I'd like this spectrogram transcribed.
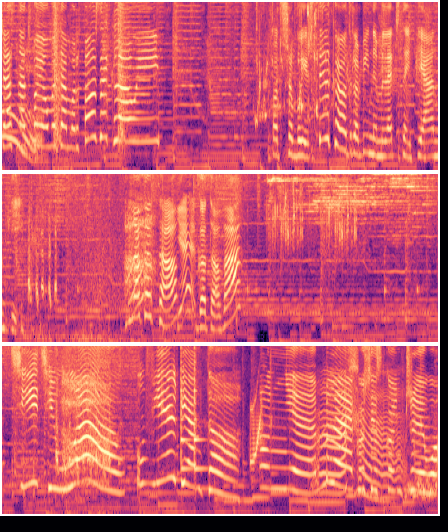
Czas na twoją metamorfozę, Chloe! Potrzebujesz tylko odrobiny mlecznej pianki. No to co? Gotowa? Cici, wow! Uwielbiam to! O nie, mleko się skończyło!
